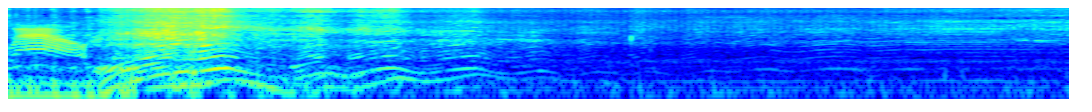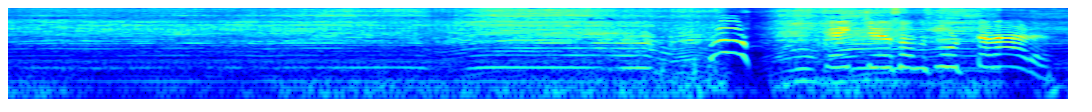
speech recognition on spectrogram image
Wow! Vilken som smorta där du!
